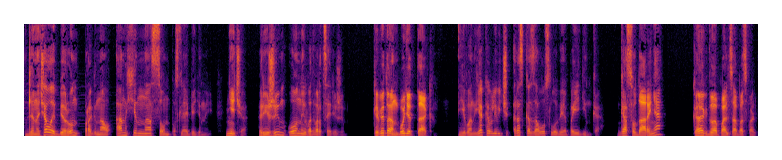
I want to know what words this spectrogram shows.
Для начала Берон прогнал Анхин на сон после обеденной. Нечего. Режим он и во дворце режим. «Капитан, будет так!» Иван Яковлевич рассказал условия поединка. «Государыня?» Как два пальца об асфальт.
